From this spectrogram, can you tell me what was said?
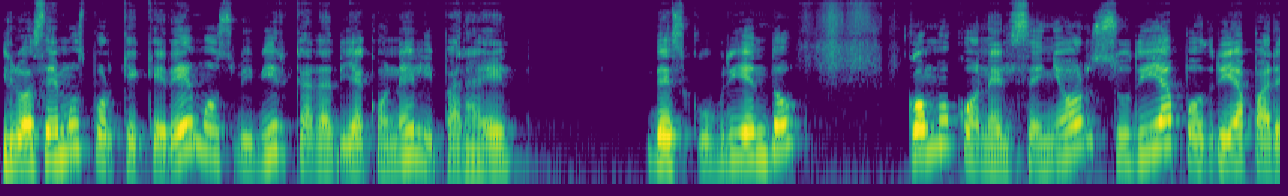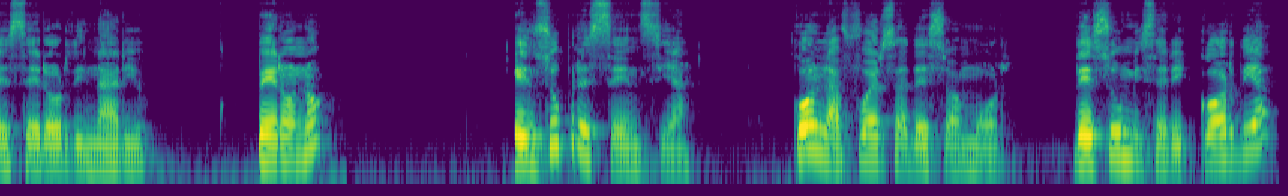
Y lo hacemos porque queremos vivir cada día con Él y para Él, descubriendo cómo con el Señor su día podría parecer ordinario, pero no. En su presencia, con la fuerza de su amor, de su misericordia,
